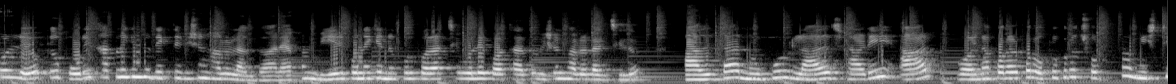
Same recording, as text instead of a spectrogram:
করলেও কেউ পরে থাকলে কিন্তু দেখতে ভীষণ ভালো লাগতো। আর এখন বিয়ের কনেকে নুপুর পরাচ্ছে বলে কথা তো ভীষণ ভালো লাগছিল। আলতা, নুপুর, লাল শাড়ি আর গয়না পরার পর ওকে পুরো ছোট্ট মিষ্টি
